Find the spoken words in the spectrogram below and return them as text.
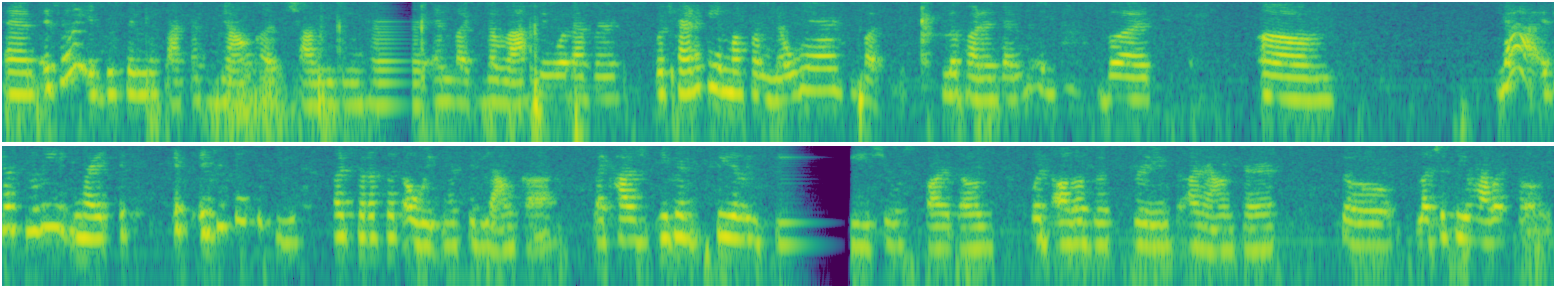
And it's really interesting the fact that Bianca is challenging her and like the laughing whatever, which kind of came up from nowhere, but no pun intended. But um yeah, it's just really nice. It's it's interesting to see like sort of like a weakness to Bianca, like how you can clearly see she was part startled with all of those screams around her. So let's just see how it goes.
